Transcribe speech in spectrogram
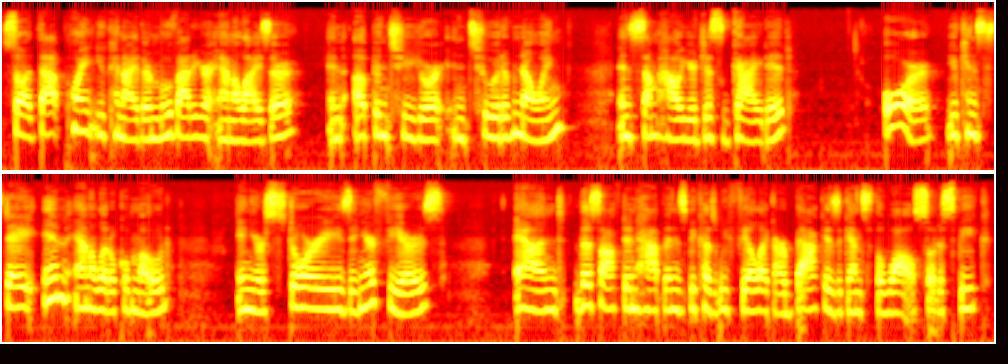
So at that point, you can either move out of your analyzer and up into your intuitive knowing, and somehow you're just guided. Or you can stay in analytical mode in your stories, in your fears. And this often happens because we feel like our back is against the wall, so to speak.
